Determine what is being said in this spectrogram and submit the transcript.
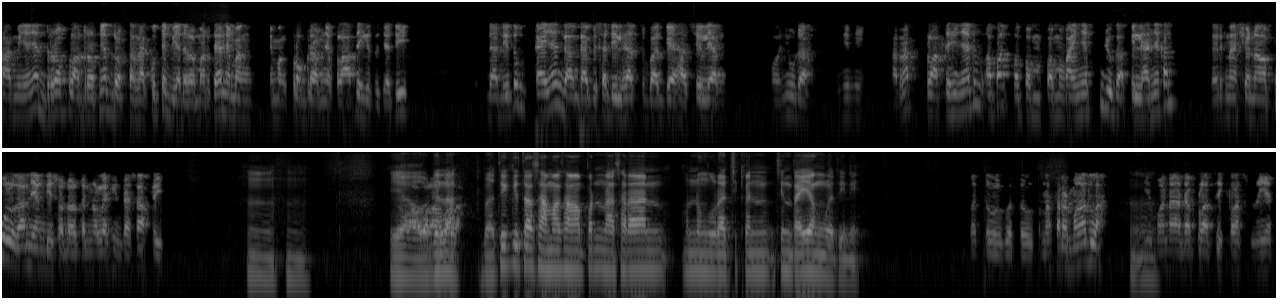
stamina-nya drop lah, dropnya drop tanda kutip ya dalam artian emang emang programnya pelatih gitu. Jadi dan itu kayaknya nggak nggak bisa dilihat sebagai hasil yang oh ini udah ini karena pelatihnya tuh apa pem- pemainnya pun juga pilihannya kan dari national pool kan yang disodorkan oleh Indra Safri. Hmm, hmm. Ya Awal-awal udahlah. lah. Berarti kita sama-sama penasaran menunggu racikan Sintayong berarti ini. Betul betul penasaran banget lah Heeh. gimana ada pelatih kelas dunia.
